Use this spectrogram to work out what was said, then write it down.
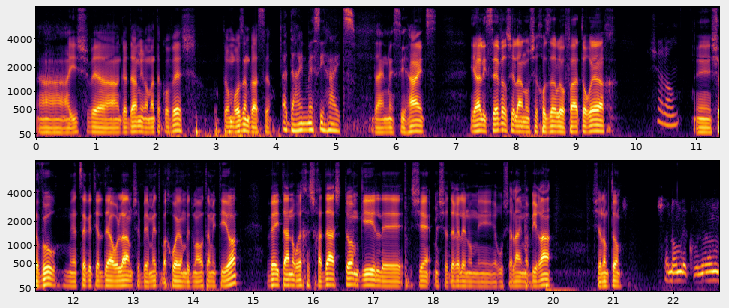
האיש והאגדה מרמת הכובש, תום רוזנבסר. עדיין מסי הייטס. עדיין מסי הייטס. יאלי סבר שלנו, שחוזר להופעת אורח, שלום. אה, שבור, מייצג את ילדי העולם שבאמת בכו היום בדמעות אמיתיות. ואיתנו רכש חדש, תום גיל, אה, שמשדר אלינו מירושלים הבירה. שלום תום. שלום לכולם,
